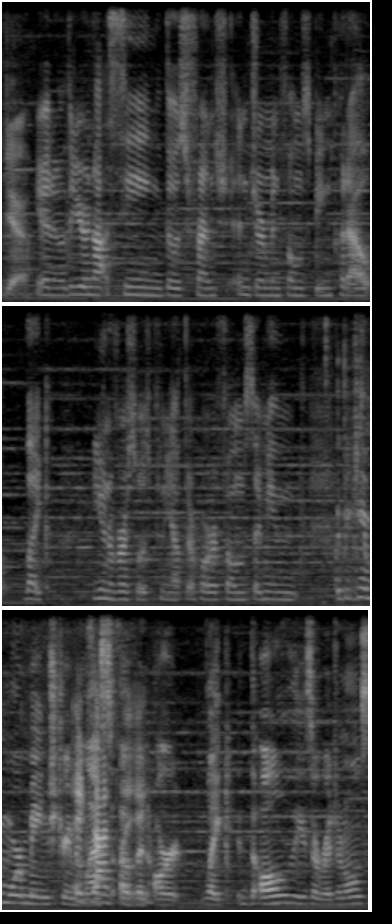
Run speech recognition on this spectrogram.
yeah, You know, you're not seeing those French and German films being put out like Universal was putting out their horror films. I mean, It became more mainstream and less of an art. Like the, all of these originals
